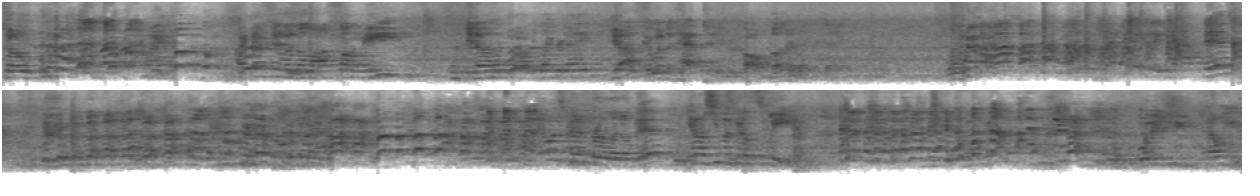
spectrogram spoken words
So, I, I guess it was a loss on me. You know Labor Day? Yes. It wouldn't have happened if you were called Mother Labor Day. I made it, catfish. it was good for a little bit. You know, she was real sweet. What did she tell you?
